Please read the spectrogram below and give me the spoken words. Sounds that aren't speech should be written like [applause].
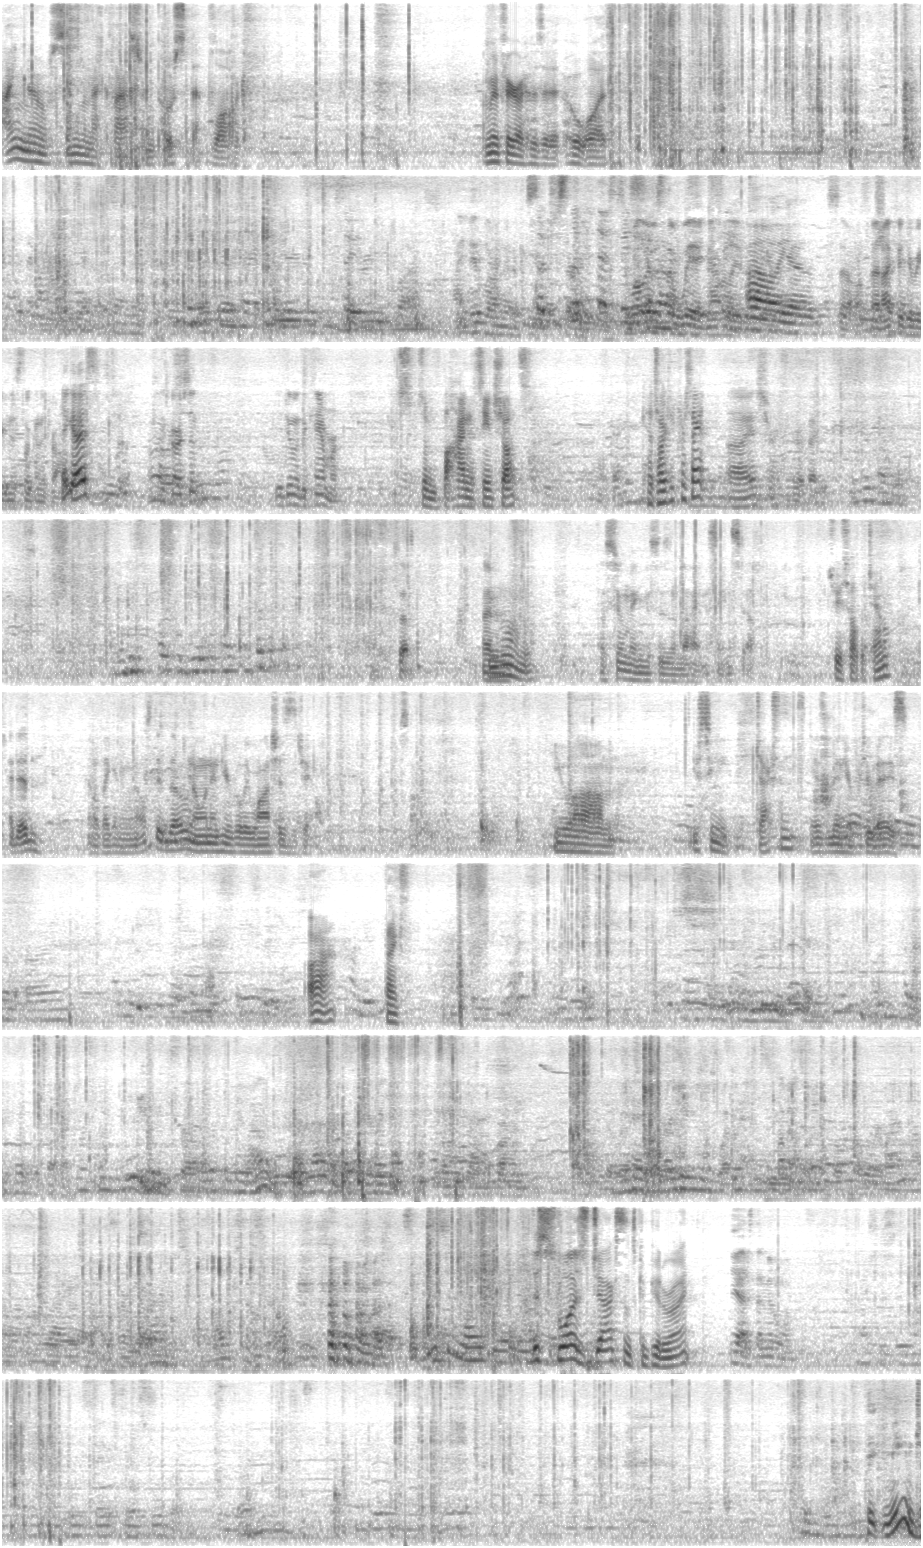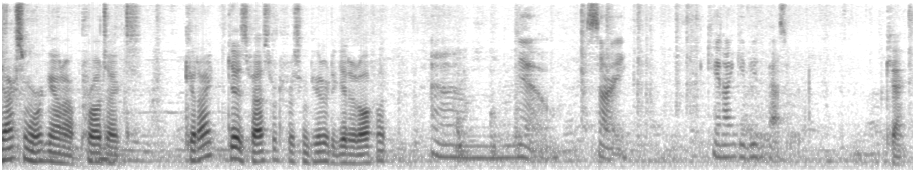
I know someone in that classroom posted that vlog. I'm gonna figure out who's it, who it was. I did learn that. So just look at those Well, it was the wig, not really the Oh yeah. So, but I figured we can just look in the trunk. Hey guys, Hey, Carson. What are you doing with the camera? some behind the scenes shots. Okay. Can I talk to you for a second? Uh, yeah, sure. Be right back. So, I'm assuming this isn't behind the scenes stuff. So you saw the channel? I did. I don't think anyone else did though. No one in here really watches the channel. So, You um, you seen Jackson? he hasn't been here for two days. All right, thanks. [laughs] This was Jackson's computer, right? Yeah, it's that middle one. Hey, me and Jackson were working on a project. Could I get his password for his computer to get it off it? Um, no, sorry. Cannot give you the password. Okay.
